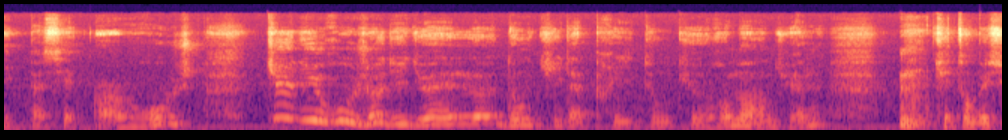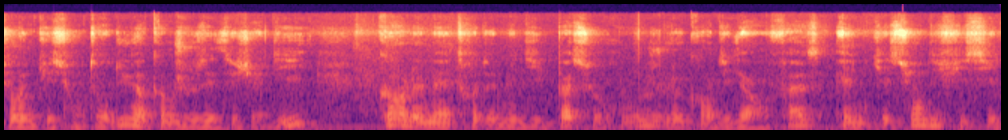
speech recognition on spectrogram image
est passé en rouge. Qui dit rouge dit duel Donc, il a pris donc Romain en duel, qui est tombé sur une question tordue, hein, comme je vous ai déjà dit. Quand le maître de midi passe au rouge, le candidat en face a une question difficile.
